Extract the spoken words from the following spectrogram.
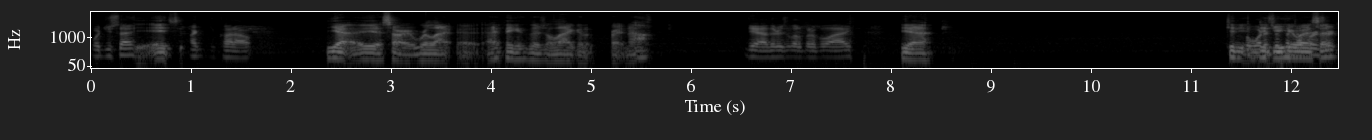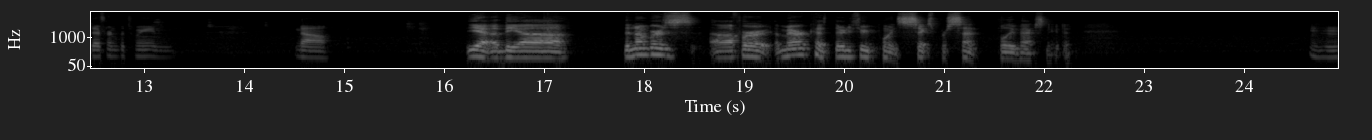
What'd you say? It's I, you cut out. yeah, yeah, sorry. We're lag uh, I think there's a lag right now. Yeah, there's a little bit of a lag. Yeah. Can you But what did is you it? The hear what I numbers are different between. No. Yeah, the uh the numbers uh for America is 33.6% fully vaccinated. Mm-hmm.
